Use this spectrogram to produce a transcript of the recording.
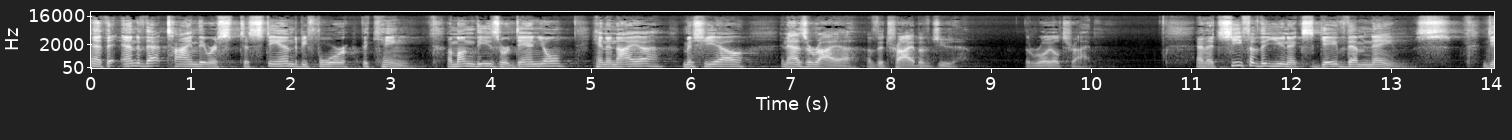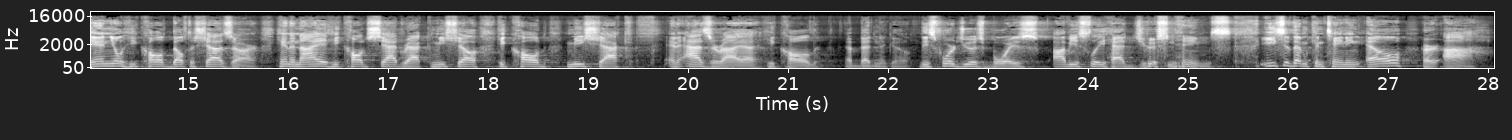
and at the end of that time, they were to stand before the king. Among these were Daniel, Hananiah, Mishael, and Azariah of the tribe of Judah, the royal tribe. And the chief of the eunuchs gave them names. Daniel he called Belteshazzar. Hananiah he called Shadrach. Mishael he called Meshach. And Azariah he called Abednego. These four Jewish boys obviously had Jewish names, each of them containing El or Ah,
